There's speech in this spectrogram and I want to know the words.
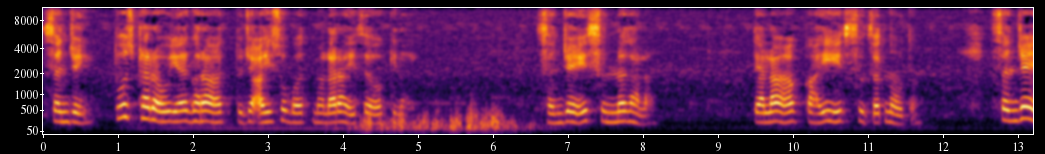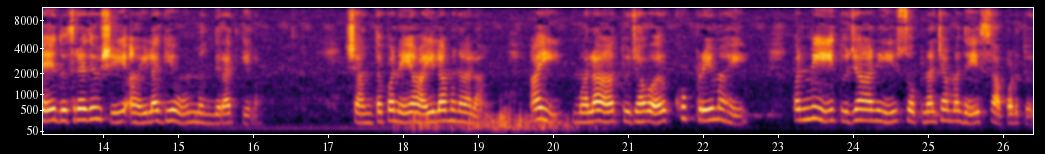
संजय तूच ठरव या घरात तुझ्या आईसोबत मला राहायचं की नाही. संजय सुन्न झाला. त्याला काहीच सुचत नव्हतं. संजय दुसऱ्या दिवशी आईला घेऊन मंदिरात गेला. शांतपणे आईला म्हणाला आई मला तुझ्यावर खूप प्रेम आहे पण मी तुझ्या आणि स्वप्नाच्या मध्ये सापडतोय.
